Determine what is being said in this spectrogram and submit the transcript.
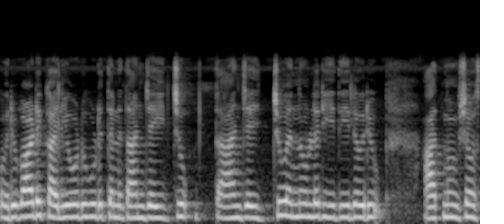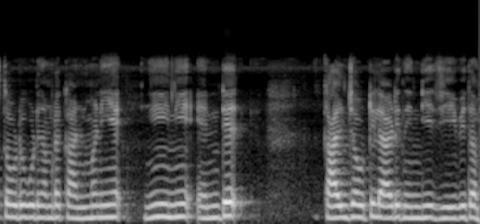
ഒരുപാട് കലിയോടുകൂടി തന്നെ താൻ ജയിച്ചു താൻ ജയിച്ചു എന്നുള്ള രീതിയിലൊരു ആത്മവിശ്വാസത്തോടു കൂടി നമ്മുടെ കൺമണിയെ നീ ഇനി എന്റെ കാൽചവിട്ടിലാടി നിന്റെ ജീവിതം.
